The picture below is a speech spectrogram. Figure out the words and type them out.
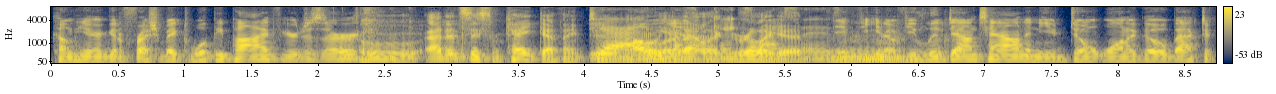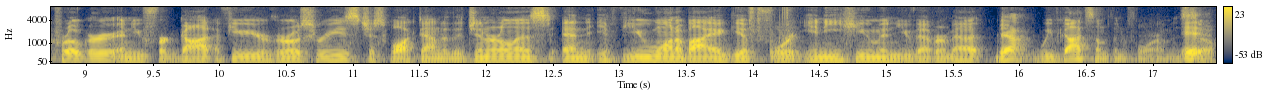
come here and get a fresh baked whoopie pie for your dessert. Ooh, I did see some cake. I think too. Yeah, Oh, yeah. that some looked cake really slices. good. If you know, if you live downtown and you don't want to go back to Kroger and you forgot a few of your groceries, just walk down to the generalist. And if you want to buy a gift for any human you've ever met, Yeah. we've got something for them. And It, so,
